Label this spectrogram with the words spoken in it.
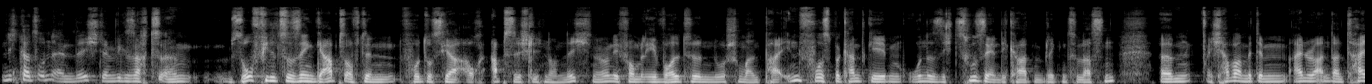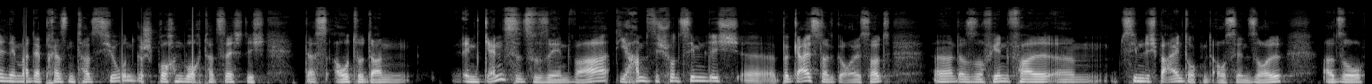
nicht ganz unendlich, denn wie gesagt, ähm, so viel zu sehen gab es auf den Fotos ja auch absichtlich noch nicht. Ne? Die Formel E wollte nur schon mal ein paar Infos bekannt geben, ohne sich zu sehr in die Karten blicken zu lassen. Ähm, ich habe mit dem einen oder anderen Teilnehmer der Präsentation gesprochen, wo auch tatsächlich das Auto dann in Gänze zu sehen war, die haben sich schon ziemlich äh, begeistert geäußert, äh, dass es auf jeden Fall ähm, ziemlich beeindruckend aussehen soll. Also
